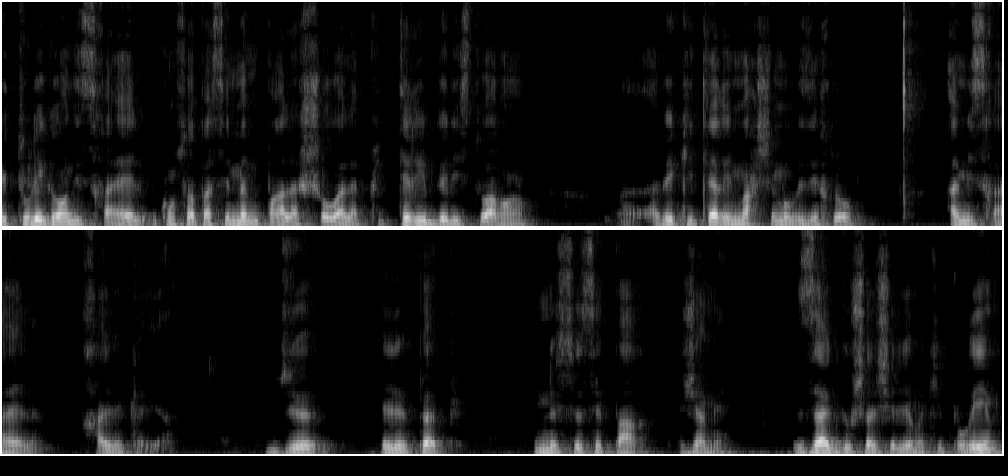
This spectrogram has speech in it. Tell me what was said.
et tous les grands d'Israël, ou qu'on soit passé même par la Shoah, la plus terrible de l'histoire, hein, avec Hitler et Marshemo Bezichlo, Am Israël, Kaya. Dieu et le peuple ne se séparent jamais. Zag Dushal Shel Yom Kippourim,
